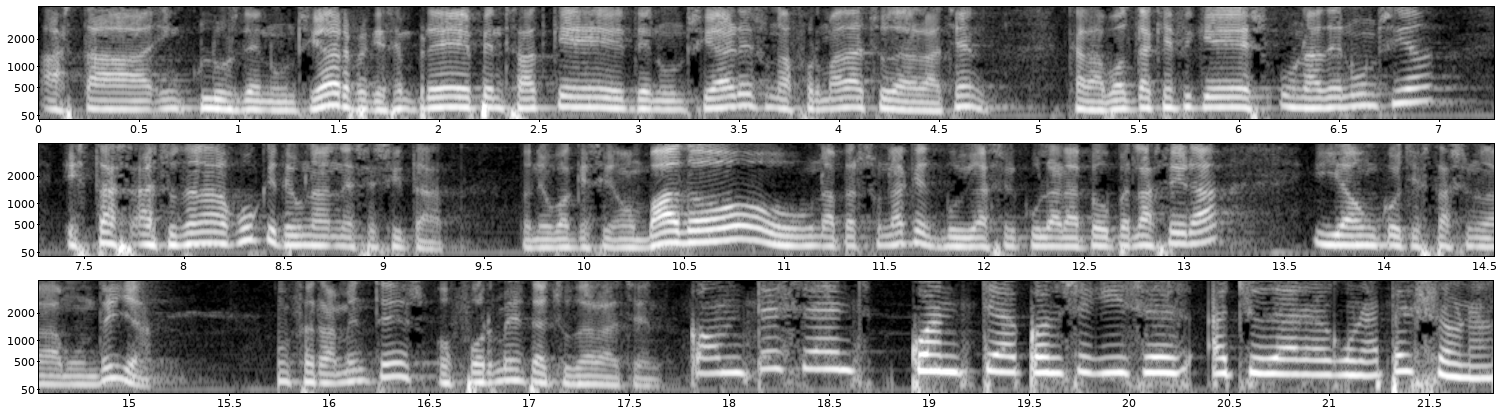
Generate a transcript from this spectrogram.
hasta inclús denunciar, perquè sempre he pensat que denunciar és una forma d'ajudar a la gent. Cada volta que fiques una denúncia estàs ajudant a algú que té una necessitat. Doneu que siga un vado o una persona que et vulgui circular a peu per la cera i ha un cotxe estacionat damunt d'ella. Són ferramentes o formes d'ajudar la gent. Com te sents quan te aconseguisses ajudar alguna persona?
